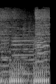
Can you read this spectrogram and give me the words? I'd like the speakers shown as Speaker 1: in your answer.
Speaker 1: Bye.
